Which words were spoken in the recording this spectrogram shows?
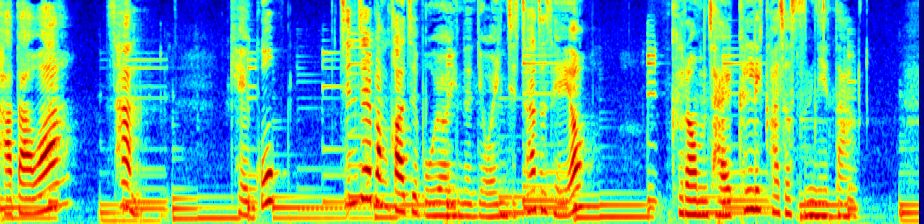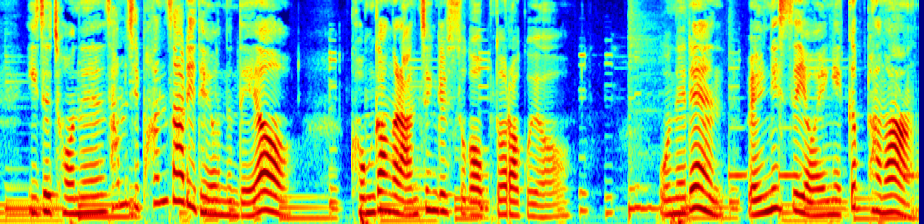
바다와 산, 계곡, 찜질방까지 모여있는 여행지 찾으세요? 그럼 잘 클릭하셨습니다. 이제 저는 31살이 되었는데요. 건강을 안 챙길 수가 없더라고요. 오늘은 웰니스 여행의 끝판왕,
